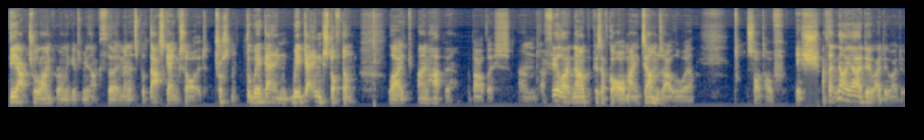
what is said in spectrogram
the actual anchor only gives me like 30 minutes, but that's getting sorted. Trust me, we're getting we're getting stuff done. Like I'm happy about this, and I feel like now because I've got all my exams out of the way, sort of ish. I think no, yeah, I do, I do, I do.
